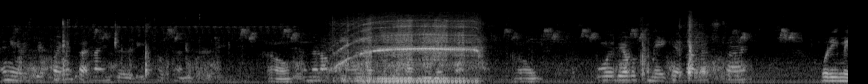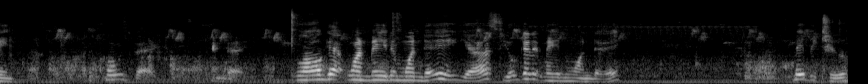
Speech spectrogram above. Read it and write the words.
Anyways, the appointment's at 9.30 till 10.30. Oh, And then I'll come oh. Will we be able to make it that much time? What do you mean? The clothes bag. One day. Well, I'll get one made in one day. Yes, you'll get it made in one day. Maybe two.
